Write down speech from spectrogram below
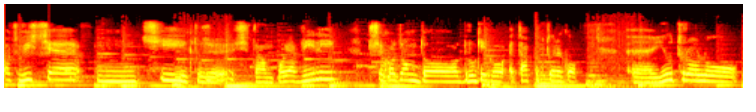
Oczywiście mm, ci, którzy się tam pojawili, przechodzą do drugiego etapu, którego e, jutro lub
